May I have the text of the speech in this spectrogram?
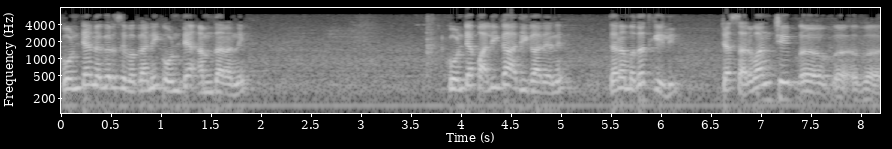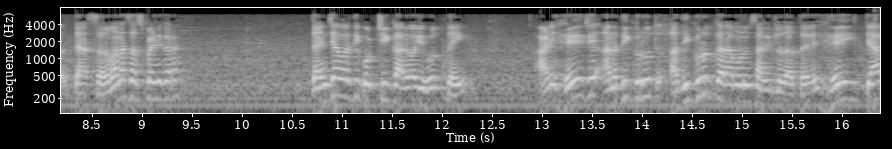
कोणत्या नगरसेवकांनी कोणत्या आमदारांनी? कोणत्या पालिका अधिकाऱ्याने त्यांना मदत केली? त्या सर्वांची त्या सर्वांना सस्पेंड करा. त्यांच्यावरती कुठची कारवाई होत नाही. आणि हे जे अनधिकृत अधिकृत करा म्हणून सांगितलं जातंय हे त्या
